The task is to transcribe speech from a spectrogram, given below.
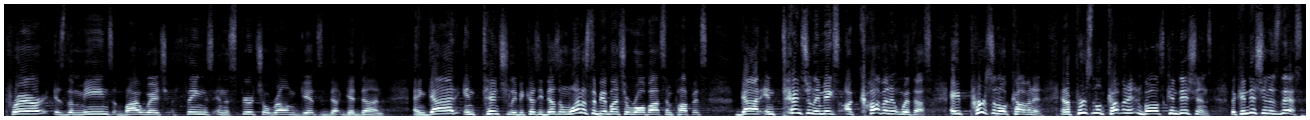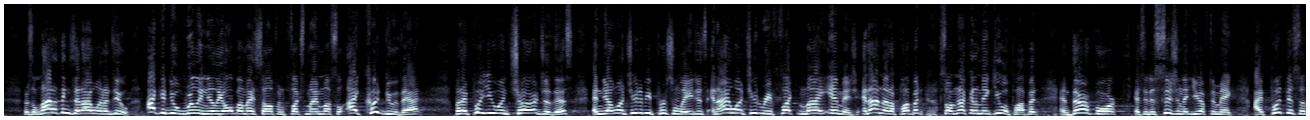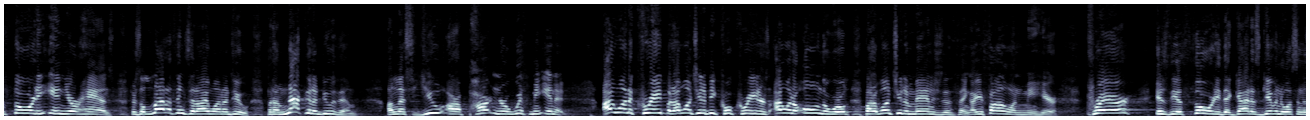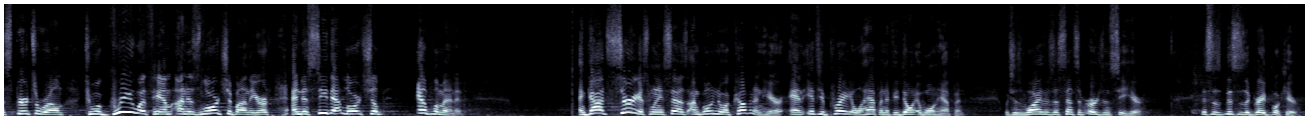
Prayer is the means by which things in the spiritual realm gets, get done. And God intentionally, because He doesn't want us to be a bunch of robots and puppets, God intentionally makes a covenant with us, a personal covenant. And a personal covenant involves conditions. The condition is this there's a lot of things that I want to do. I could do it willy nilly all by myself and flex my muscle. I could do that. But I put you in charge of this, and I want you to be personal agents, and I want you to reflect my image. And I'm not a puppet, so I'm not going to make you a puppet. And therefore, it's a decision that you have to make. I put this authority in your hands. There's a lot of things that I want to do, but I'm not going to do them unless you are a partner with me in it. I want to create, but I want you to be co creators. I want to own the world, but I want you to manage the thing. Are you following me here? Prayer is the authority that God has given to us in the spiritual realm to agree with Him on His lordship on the earth and to see that lordship implemented. And God's serious when He says, I'm going to a covenant here, and if you pray, it will happen. If you don't, it won't happen. Which is why there's a sense of urgency here. This is, this is a great book here.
